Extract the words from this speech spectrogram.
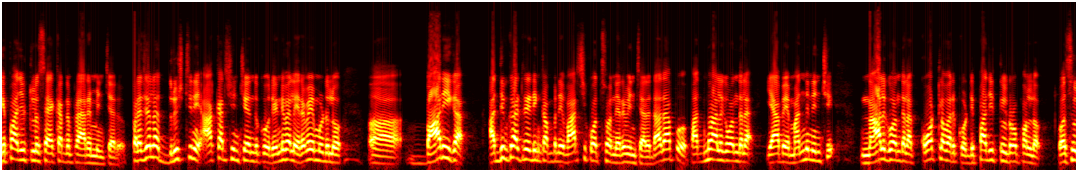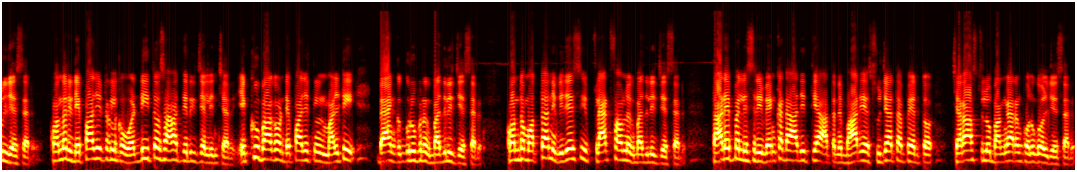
డిపాజిట్ల సేకరణ ప్రారంభించారు. ప్రజల దృష్టిని ఆకర్షించేందుకు రెండు వేల ఇరవై మూడులో భారీగా అద్వికా ట్రేడింగ్ కంపెనీ వార్షికోత్సవం నిర్వహించారు. దాదాపు పద్నాలుగు వందల యాభై మంది నుంచి నాలుగు వందల కోట్ల వరకు డిపాజిట్ల రూపంలో వసూలు చేశారు. కొందరు డిపాజిటర్లకు వడ్డీతో సహా తిరిగి చెల్లించారు. ఎక్కువ భాగం డిపాజిట్లను మల్టీ బ్యాంక్ గ్రూపులకు బదిలీ చేశారు. కొంత మొత్తాన్ని విదేశీ ప్లాట్ఫామ్లకు బదిలీ చేశారు. తాడేపల్లి శ్రీ వెంకట ఆదిత్య అతని భార్య సుజాత పేరుతో చరాస్తులు బంగారం కొనుగోలు చేశారు.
